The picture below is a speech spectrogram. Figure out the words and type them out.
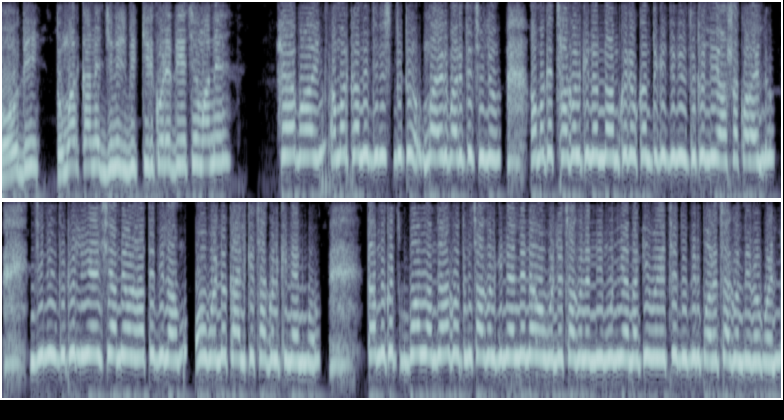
বৌদি, তোমার কানের জিনিস বিক্রি করে দিয়েছে মানে? হ্যাঁ ভাই, আমার কানে জিনিস দুটো মায়ের বাড়িতে ছিল। আমাকে ছাগল কেনার নাম করে ওখান থেকে জিনিস দুটো নিয়ে আসা করাইলো। জিনিস দুটো নিয়ে এসে আমি ওর হাতে দিলাম। ও বলল, কালকে ছাগল কিনে আনব। তা আমি বললাম যাও তুমি ছাগল কিনে আনলে না, ও বলল ছাগলের নিমোনিয়া নাকি হয়েছে, দুদিন পরে ছাগল দিবে বলল।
